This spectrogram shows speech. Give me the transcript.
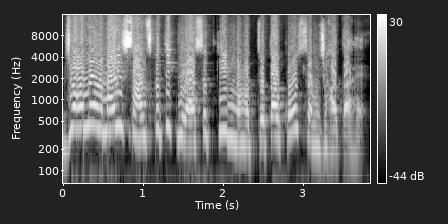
जो हमें हमारी सांस्कृतिक विरासत की महत्वता को समझाता है।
